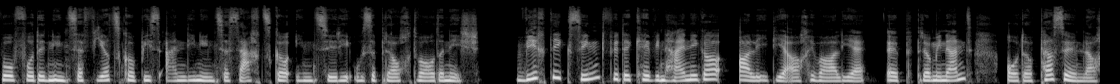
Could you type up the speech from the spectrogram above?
wo von den 1940er bis Ende 1960er in Zürich herausgebracht worden ist. Wichtig sind für den Kevin Heiniger alle die Archivalien, ob prominent oder persönlich.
